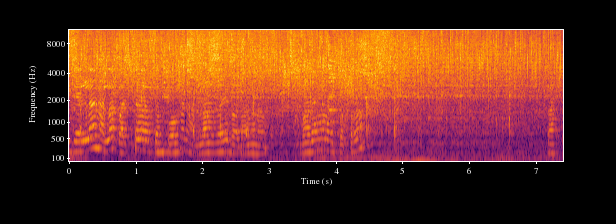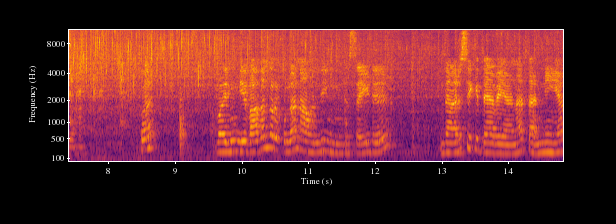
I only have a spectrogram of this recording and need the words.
இதெல்லாம் நல்லா பச்சை வாசம் போக நல்லாவே வதங்கணும். வதங்கினதுக்கப்புறம் பார்க்கலாம் இப்போ இங்கே வதங்குறக்குள்ளே நான் வந்து இந்த சைடு இந்த அரிசிக்கு தேவையான தண்ணியை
